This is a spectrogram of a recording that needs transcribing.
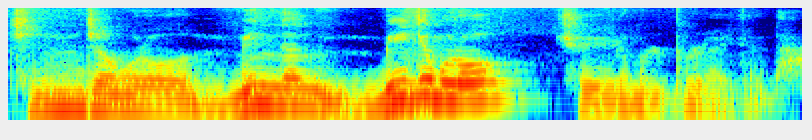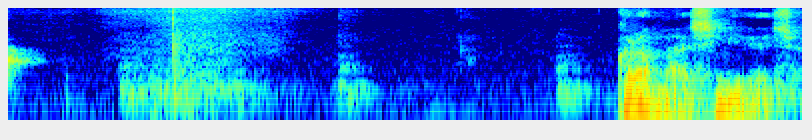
진정으로 믿는 믿음으로 주의 이름을 불러야 된다. 그런 말씀이 되죠.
